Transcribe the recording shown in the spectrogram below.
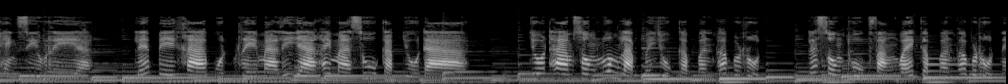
แห่งซีเรีย และเบคาบุตรเรมาลิยาให้มาสู้กับยูดา โยธามทรงล่วงหลับไปอยู่กับบรรพบุรุษ และทรงถูกฝังไว้กับบรรพบุรุษใน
